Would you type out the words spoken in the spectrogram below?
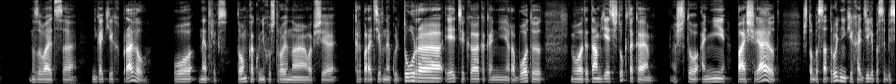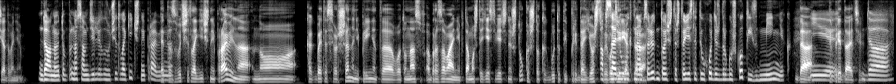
называется «Никаких правил» о Netflix, о том, как у них устроена вообще корпоративная культура, этика, как они работают. Вот, и там есть штука такая, что они поощряют, чтобы сотрудники ходили по собеседованиям. Да, но это на самом деле звучит логично и правильно. Это звучит логично и правильно, но как бы это совершенно не принято вот у нас в образовании, потому что есть вечная штука, что как будто ты предаешь своего абсолютно, директора. Абсолютно точно, что если ты уходишь в другую школу, ты изменник. Да, и... ты предатель. Да.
